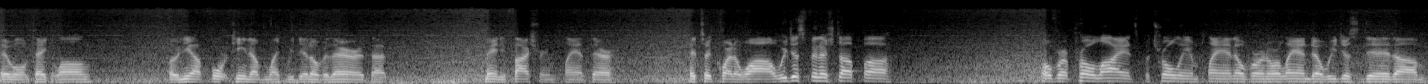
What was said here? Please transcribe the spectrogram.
it won't take long. But when you have 14 of them like we did over there at that manufacturing plant there it took quite a while. We just finished up uh, over at Proliance Petroleum Plant over in Orlando. We just did um,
